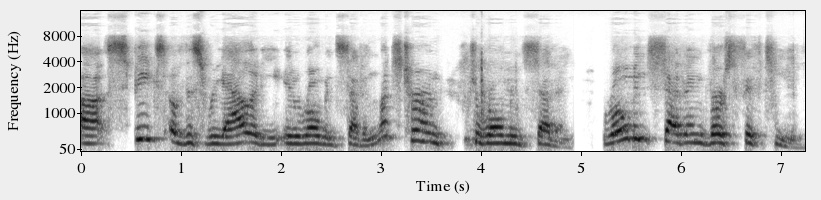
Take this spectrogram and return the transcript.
uh, speaks of this reality in Romans 7. Let's turn to Romans 7. Romans 7, verse 15.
